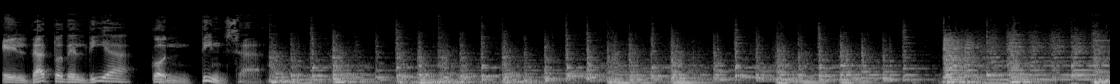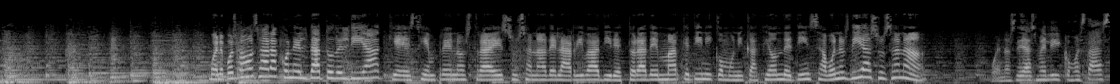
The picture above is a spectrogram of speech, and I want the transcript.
El dato del día con Tinsa. Bueno, pues vamos ahora con el dato del día que siempre nos trae Susana de la Riva, directora de Marketing y Comunicación de TINSA. Buenos días, Susana. Buenos días, Meli, ¿cómo estás?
